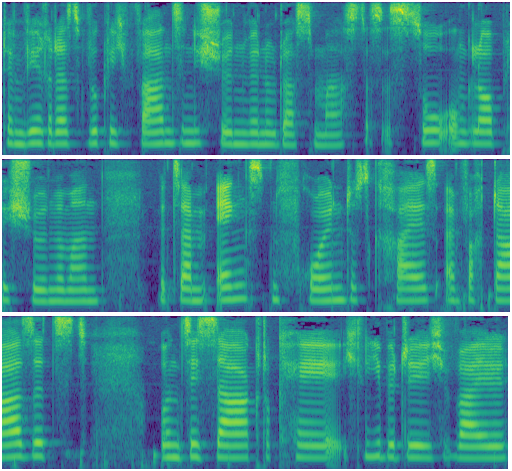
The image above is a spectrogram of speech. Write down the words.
dann wäre das wirklich wahnsinnig schön, wenn du das machst. Das ist so unglaublich schön, wenn man mit seinem engsten Freundeskreis einfach da sitzt und sich sagt, okay, ich liebe dich, weil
